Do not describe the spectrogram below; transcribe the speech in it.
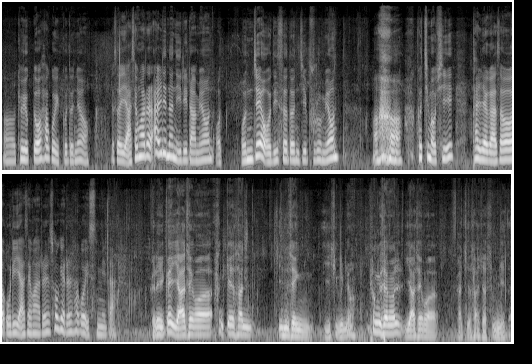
어, 교육도 하고 있거든요. 그래서 야생화를 알리는 일이라면 어, 언제 어디서든지 부르면 어, 거침없이 달려가서 우리 야생화를 소개를 하고 있습니다. 그러니까 야생화 함께 산 인생이시군요. 평생을 야생화 같이 사셨습니다.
